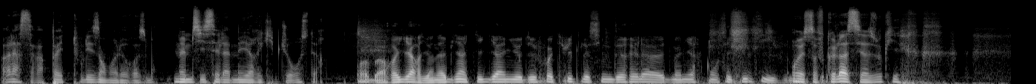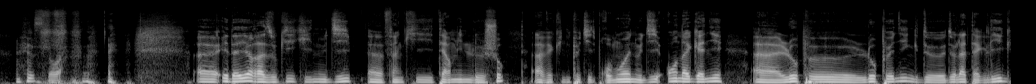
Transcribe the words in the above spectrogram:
Voilà, ça va pas être tous les ans, malheureusement. Même si c'est la meilleure équipe du roster. Oh bah regarde, il y en a bien qui gagnent deux fois de suite le Cinderella de manière consécutive. ouais, sauf que là, c'est Azuki. c'est vrai. Euh, et d'ailleurs, Azuki qui nous dit, euh, enfin qui termine le show avec une petite promo, elle nous dit on a gagné euh, l'opening de, de, la Tag League.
